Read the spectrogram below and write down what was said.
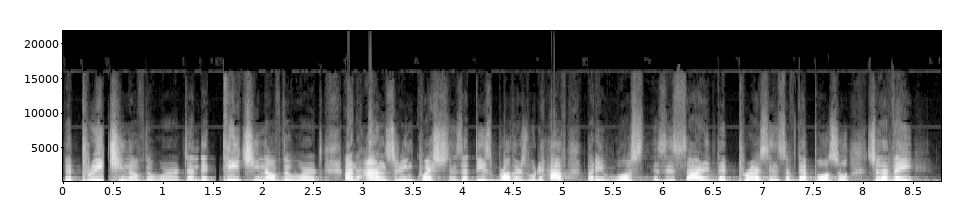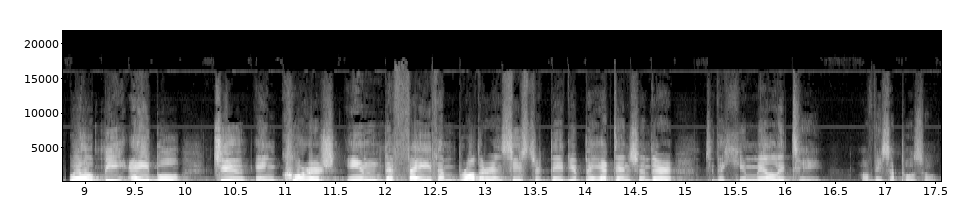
the preaching of the word and the teaching of the word and answering questions that these brothers would have, but it was necessary the presence of the apostle so that they will be able to encourage in the faith. And brother and sister, did you pay attention there to the humility of this apostle?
